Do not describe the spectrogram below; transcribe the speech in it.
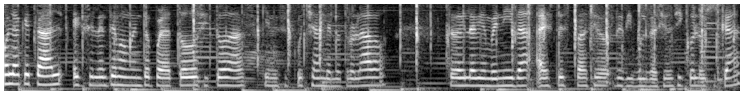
Hola, ¿qué tal? Excelente momento para todos y todas quienes escuchan del otro lado. Te doy la bienvenida a este espacio de divulgación psicológica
